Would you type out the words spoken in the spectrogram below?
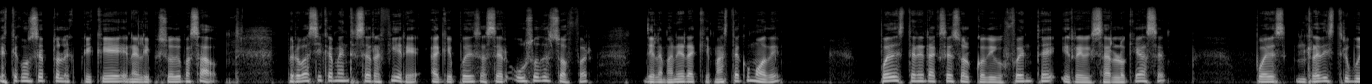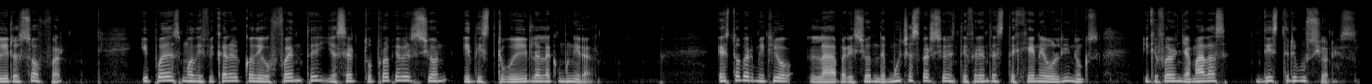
este concepto lo expliqué en el episodio pasado, pero básicamente se refiere a que puedes hacer uso del software de la manera que más te acomode, puedes tener acceso al código fuente y revisar lo que hace, puedes redistribuir el software y puedes modificar el código fuente y hacer tu propia versión y distribuirla a la comunidad. Esto permitió la aparición de muchas versiones diferentes de GNU Linux y que fueron llamadas distribuciones.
